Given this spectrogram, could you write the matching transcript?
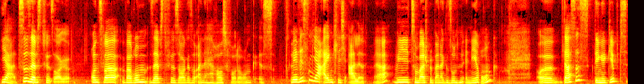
Ja, zur Selbstfürsorge. Und zwar, warum Selbstfürsorge so eine Herausforderung ist. Wir wissen ja eigentlich alle, ja, wie zum Beispiel bei einer gesunden Ernährung, äh, dass es Dinge gibt,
